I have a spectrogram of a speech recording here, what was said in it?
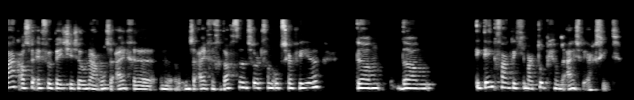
vaak als we even een beetje zo naar onze eigen, uh, onze eigen gedachten een soort van observeren, dan, dan, ik denk vaak dat je maar het topje van de ijsberg ziet.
